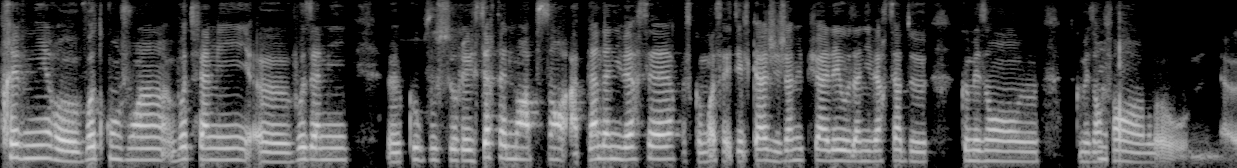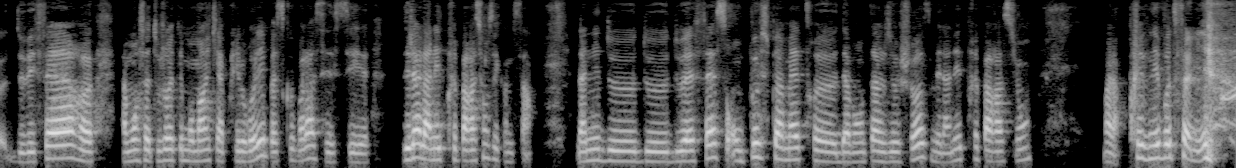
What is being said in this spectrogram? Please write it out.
prévenir votre conjoint, votre famille, vos amis que vous serez certainement absent à plein d'anniversaires, parce que moi, ça a été le cas, j'ai jamais pu aller aux anniversaires de, que, mes euh, que mes mm. enfants euh, devaient faire. moi, ça a toujours été mon mari qui a pris le relais, parce que voilà, c'est déjà l'année de préparation, c'est comme ça. L'année de, de, de, FS, on peut se permettre davantage de choses, mais l'année de préparation, voilà, prévenez votre famille.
